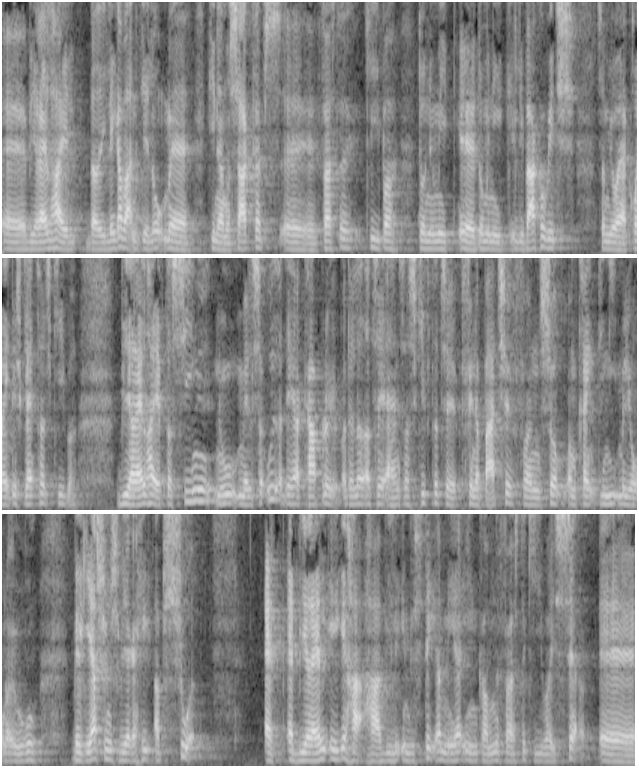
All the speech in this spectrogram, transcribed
Øh, Viral har været i længerevarende dialog med Dinamo Zagrebs øh, første keeper, Dominik, øh, Dominik Livakovic, som jo er kroatisk landsholdskeeper. Viral har efter sine nu meldt sig ud af det her kapløb, og det lader til, at han så skifter til Fenerbahce for en sum omkring de 9 millioner euro, hvilket jeg synes virker helt absurd, at, at Villarreal ikke har, har ville investere mere i en kommende første keeper, især øh,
